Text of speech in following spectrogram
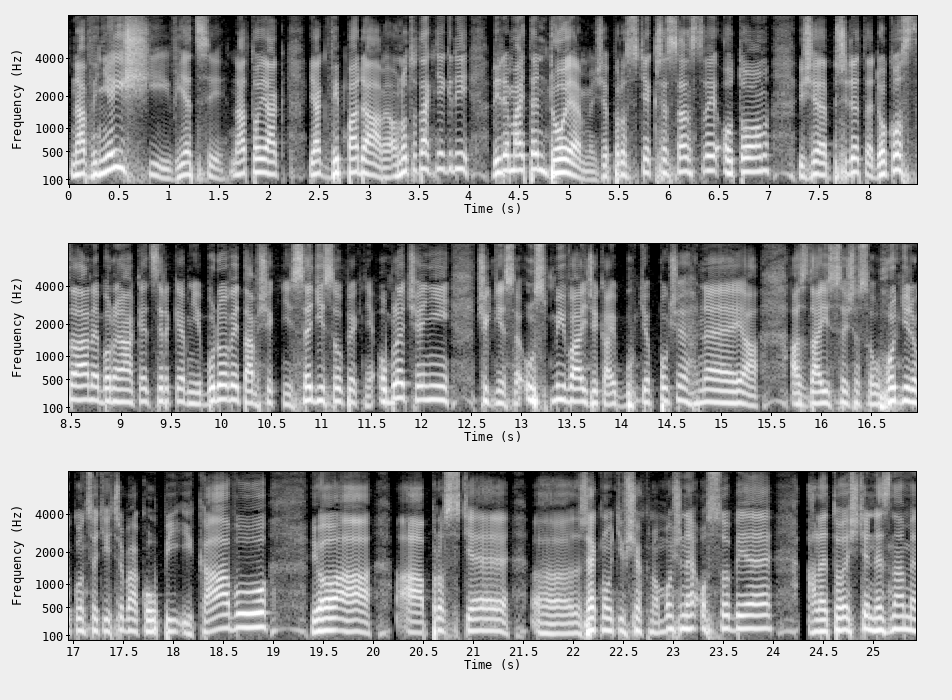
na vnější věci, na to, jak, jak vypadáme. Ono to tak někdy, lidé mají ten dojem, že prostě křesťanství je o tom, že přijdete do kostela nebo do nějaké církevní budovy, tam všichni sedí, jsou pěkně oblečení, všichni se usmívají, říkají, buď tě požehnej a, a zdají se, že jsou hodní, dokonce ti třeba koupí i kávu jo, a, a prostě uh, řeknou ti všechno možné o sobě, ale to ještě neznamená,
